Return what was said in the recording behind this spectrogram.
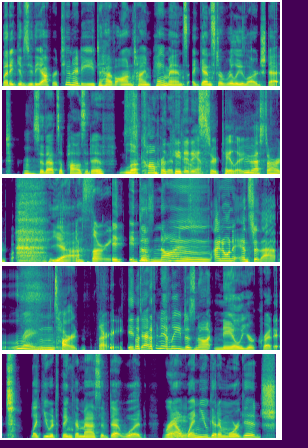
but it gives you the opportunity to have on time payments against a really large debt. Mhm. So that's a positive. It's Lu- a complicated answer, Taylor. You asked a hard question. Yeah. I'm sorry. It it does not Mm, I don't want to answer that. Right. Mm, it's hard. sorry. it definitely does not nail your credit like you would think a massive debt would. Right. Now, when you get a mortgage,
